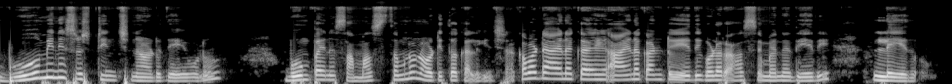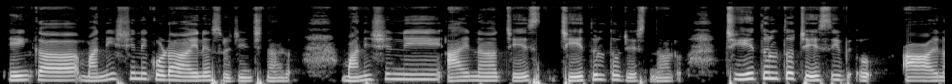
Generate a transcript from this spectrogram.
భూమిని సృష్టించినాడు దేవుడు. భూమిపైన సమస్తమును నోటితో కలిగించినాడు. కాబట్టి ఆయనక ఆయనకంటూ ఏది కూడా రహస్యమైనది ఏది లేదు. ఇంకా మనిషిని కూడా ఆయనే సృజించినాడు. మనిషిని ఆయన చే చేతులతో చేస్తున్నాడు. చేతులతో చేసి ఆయన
